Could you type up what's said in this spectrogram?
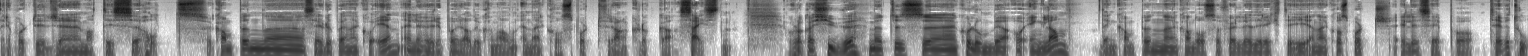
Reporter eh, Mattis Holt. Kampen eh, ser du på NRK1 eller hører på radiokanalen NRK Sport fra klokka 16. Og klokka 20 møtes eh, Colombia og England. Den kampen kan du også følge direkte i NRK Sport eller se på TV 2.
